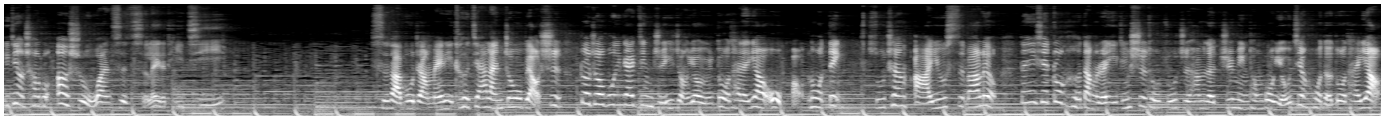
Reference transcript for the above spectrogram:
已经有超过二十五万次此类的提及。司法部长梅里克·加兰周五表示，各州不应该禁止一种用于堕胎的药物保诺定，俗称 RU 四八六。但一些共和党人已经试图阻止他们的居民通过邮件获得堕胎药。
